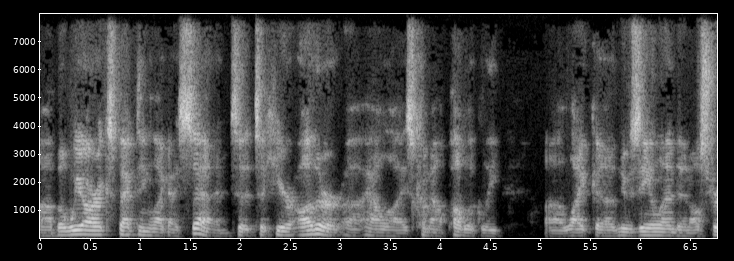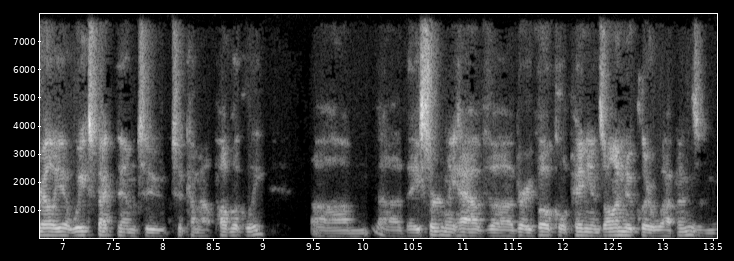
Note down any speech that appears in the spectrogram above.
Uh, but we are expecting, like I said, to, to hear other uh, allies come out publicly, uh, like New Zealand and Australia. We expect them to, to come out publicly. Um, they certainly have very vocal opinions on nuclear weapons, and,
